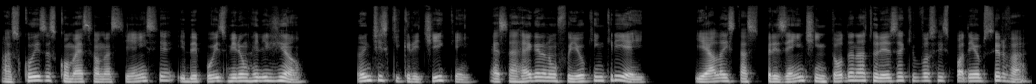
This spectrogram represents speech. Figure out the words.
As coisas começam na ciência e depois viram religião. Antes que critiquem, essa regra não fui eu quem criei, e ela está presente em toda a natureza que vocês podem observar.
